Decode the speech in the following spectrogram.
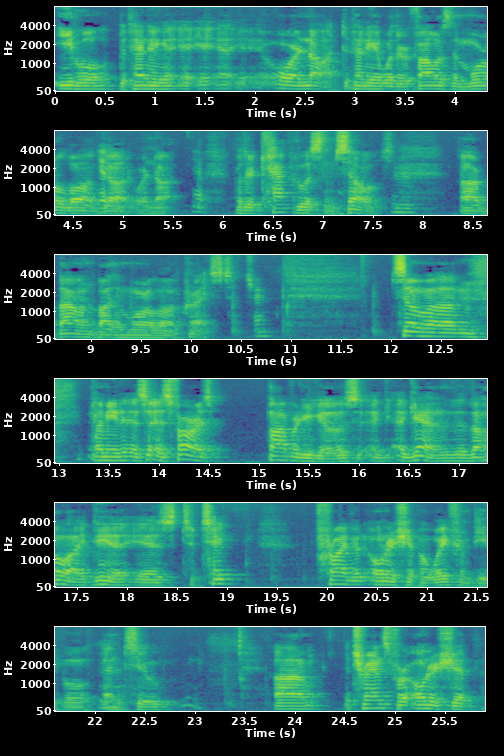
evil depending uh, uh, or not, depending on whether it follows the moral law of yep. God or not. Yep. Whether capitalists themselves mm-hmm. are bound by the moral law of Christ. Sure. So, um, I mean, as, as far as poverty goes, again, the, the whole idea is to take private ownership away from people mm-hmm. and to um, transfer ownership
